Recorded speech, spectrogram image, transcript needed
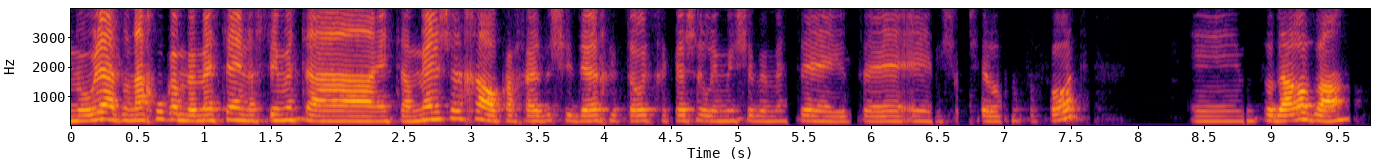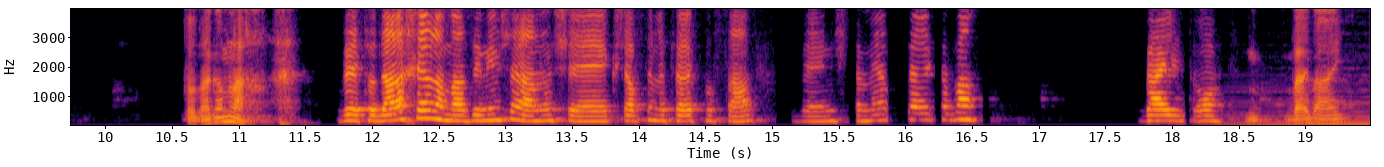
מעולה, אז אנחנו גם באמת נשים את, ה, את המייל שלך, או ככה איזושהי דרך ליצור איתך קשר למי שבאמת ירצה לשאול שאלות נוספות. תודה רבה. תודה גם לך. ותודה לכם, למאזינים שלנו, שהקשבתם לפרק נוסף, ונשתמע בפרק הבא. ביי, להתראות. ביי ביי.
